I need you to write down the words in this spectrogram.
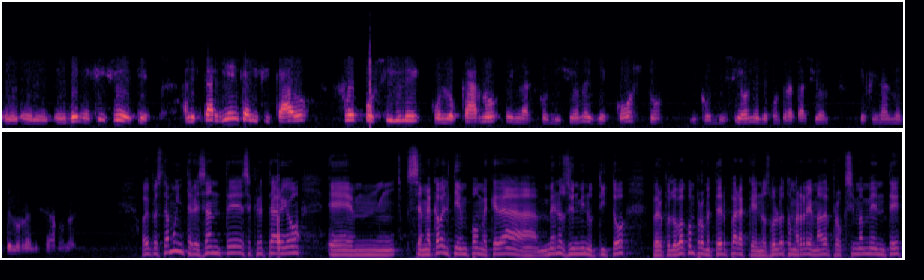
el, el beneficio de que al estar bien calificado fue posible colocarlo en las condiciones de costo y condiciones de contratación que finalmente lo realizamos. Oye, pues está muy interesante, secretario. Em, se me acaba el tiempo, me queda menos de un minutito, pero pues lo voy a comprometer para que nos vuelva a tomar la llamada próximamente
